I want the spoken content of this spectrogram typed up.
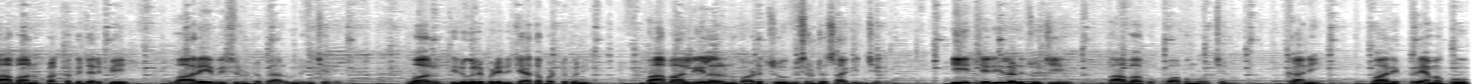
బాబాను ప్రక్కకు జరిపి వారే విసురుట ప్రారంభించింది వారు తిరుగులపిడిని చేత పట్టుకుని బాబా లీలలను పాడుచూ విసురుట సాగించేది ఈ చర్యలను చూచి బాబాకు కోపం వచ్చాను కాని వారి ప్రేమకు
